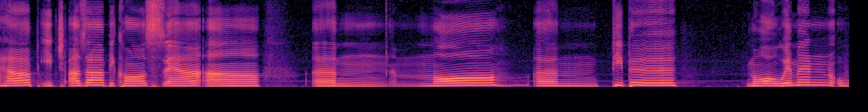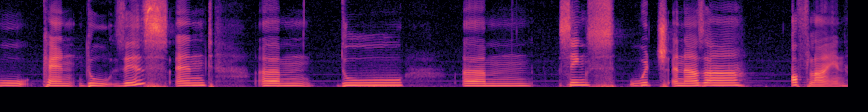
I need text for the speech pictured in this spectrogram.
help each other because there are um, more um, people, more women who can do this and um, do um, things which another offline.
